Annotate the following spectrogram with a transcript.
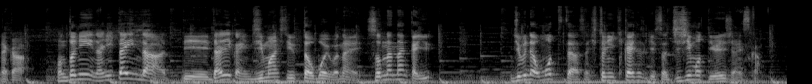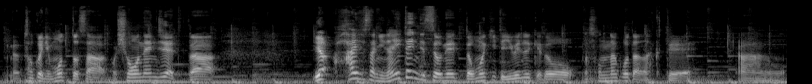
なんか本当になりたいんだって誰かに自慢して言った覚えはない。そんななんか自分で思ってたらさ人に聞かれた時さ自信持って言えるじゃないですか。特にもっとさ少年時代だったらいや歯医者さんになりたいんですよねって思い切って言えるけどそんなことはなくてあの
